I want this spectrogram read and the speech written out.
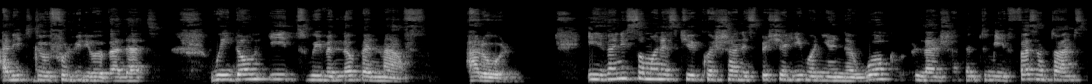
I need to do a full video about that. We don't eat with an open mouth at all. Even if someone asks you a question, especially when you're in a work lunch, happened to me a thousand times,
